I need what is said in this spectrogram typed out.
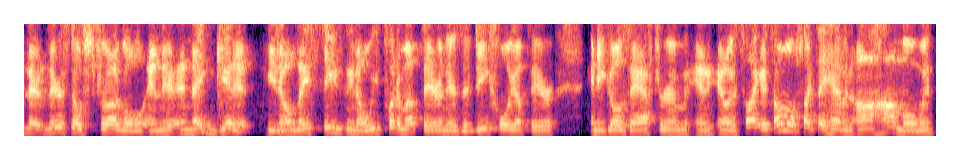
there, there's no struggle and and they get it. You know, they see, you know, we put them up there and there's a decoy up there and he goes after him. And, you know, it's like, it's almost like they have an aha moment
